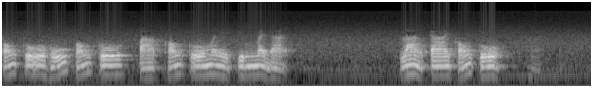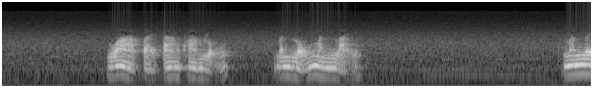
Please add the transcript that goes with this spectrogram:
ของกูหูของกู ปากของกูไม่กินไม่ได้ ร่างกายของกู ว่าไปตามความหลง มันหลงมันไหล มันไม่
